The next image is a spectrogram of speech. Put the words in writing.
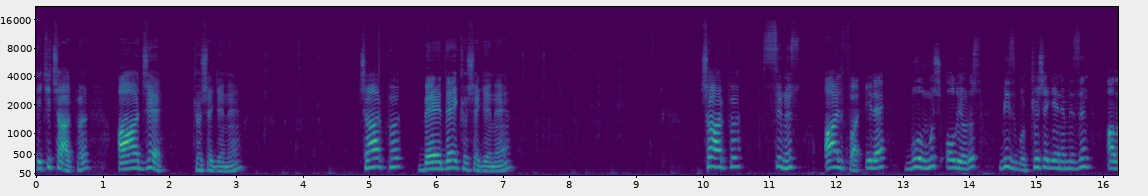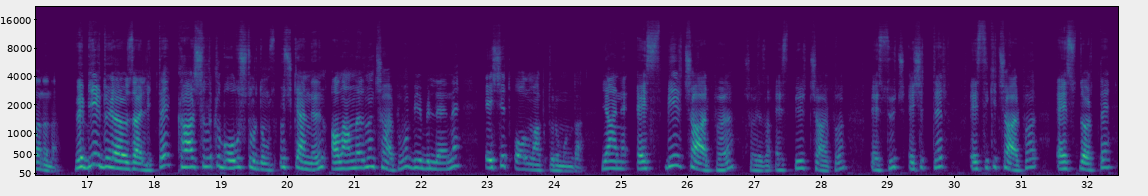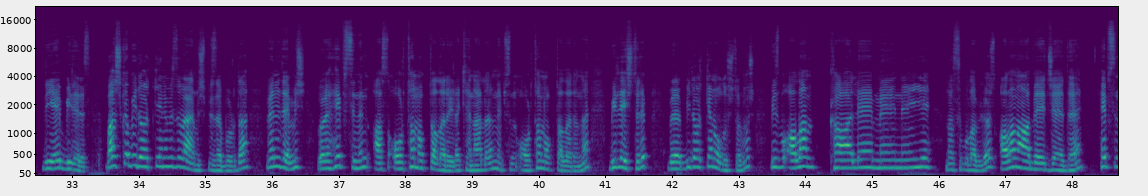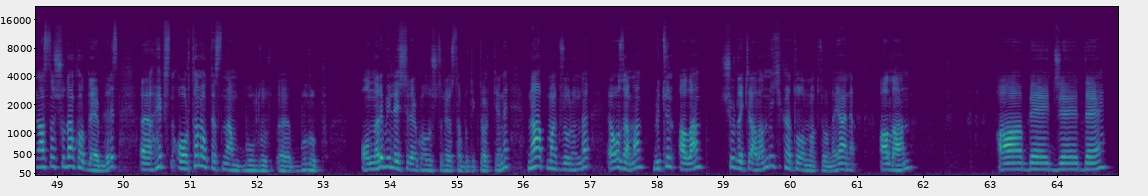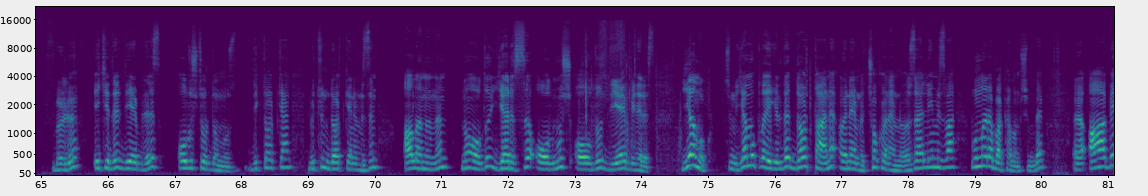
2 çarpı AC köşegeni çarpı BD köşegeni çarpı sinüs alfa ile bulmuş oluyoruz biz bu köşegenimizin alanını. Ve bir diğer özellikle karşılıklı bu oluşturduğumuz üçgenlerin alanlarının çarpımı birbirlerine eşit olmak durumunda. Yani S1 çarpı şöyle yazalım S1 çarpı S3 eşittir S2 çarpı S4'te diyebiliriz. Başka bir dörtgenimizi vermiş bize burada. Ve ne demiş? Böyle hepsinin aslında orta noktalarıyla kenarların hepsinin orta noktalarını birleştirip bir dörtgen oluşturmuş. Biz bu alan KLMN'yi nasıl bulabiliyoruz? Alan ABCD hepsini aslında şuradan kodlayabiliriz. Ee, hepsinin orta noktasından buldu, e, bulup onları birleştirerek oluşturuyorsa bu dikdörtgeni ne yapmak zorunda? E, o zaman bütün alan şuradaki alanın iki katı olmak zorunda. Yani alan ABCD bölü 2'dir diyebiliriz. Oluşturduğumuz dikdörtgen bütün dörtgenimizin alanının ne oldu? Yarısı olmuş oldu diyebiliriz. Yamuk. Şimdi yamukla ilgili de dört tane önemli, çok önemli özelliğimiz var. Bunlara bakalım şimdi. Ee, AB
